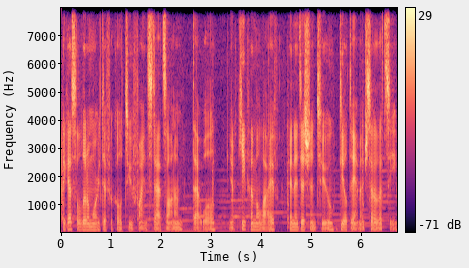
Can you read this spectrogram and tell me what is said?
i guess a little more difficult to find stats on him that will you know keep him alive in addition to deal damage so let's see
